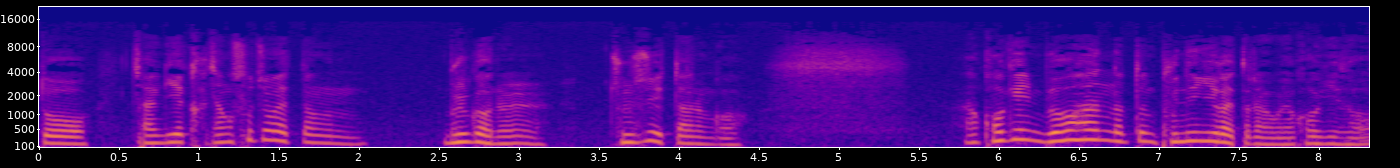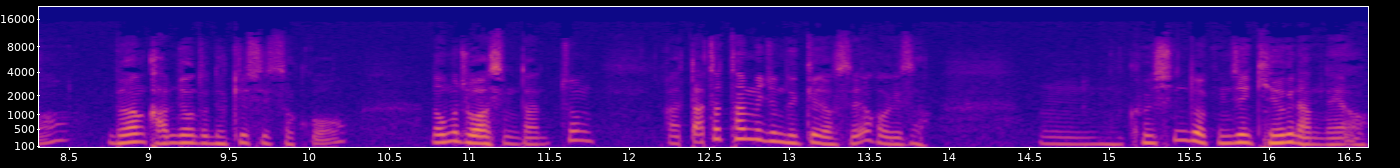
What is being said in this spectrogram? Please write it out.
또 자기의 가장 소중했던 물건을 줄 수 있다는 거. 아, 거기 묘한 어떤 분위기가 있더라고요. 거기서 묘한 감정도 느낄 수 있었고 너무 좋았습니다. 좀 아, 따뜻함이 좀 느껴졌어요. 거기서 음, 그 신도 굉장히 기억에 남네요.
